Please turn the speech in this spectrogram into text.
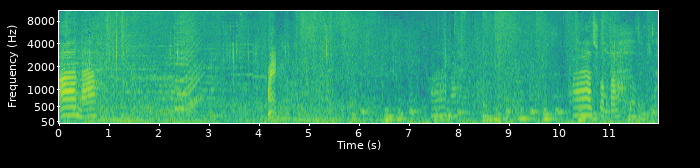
아, 나. 아 죽었다. 진짜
